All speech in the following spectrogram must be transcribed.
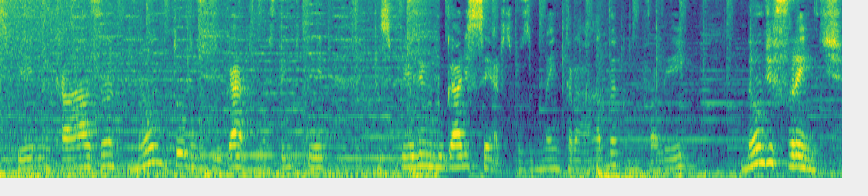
espelho em casa, não em todos os lugares, mas tem que ter espelho em lugares certos, por exemplo, na entrada, como falei, não de frente,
